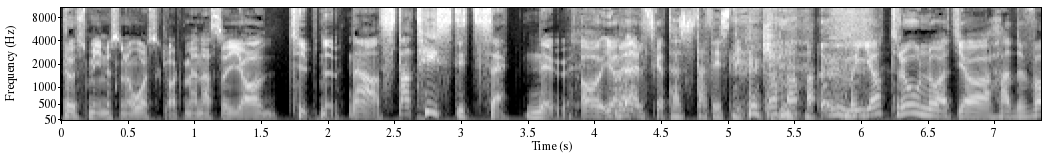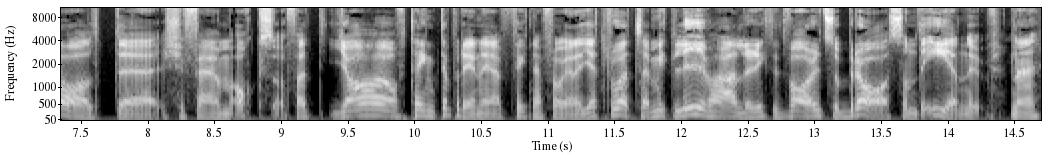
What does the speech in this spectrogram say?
plus minus några år såklart, men alltså jag, typ nu. Ja, statistiskt sett nu. Och jag Men- älskar att ta statistik. Men jag tror nog att jag hade valt eh, 25 också. För att jag tänkte på det när jag fick den här frågan. Jag tror att så här, mitt liv har aldrig riktigt varit så bra som det är nu. Nej.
